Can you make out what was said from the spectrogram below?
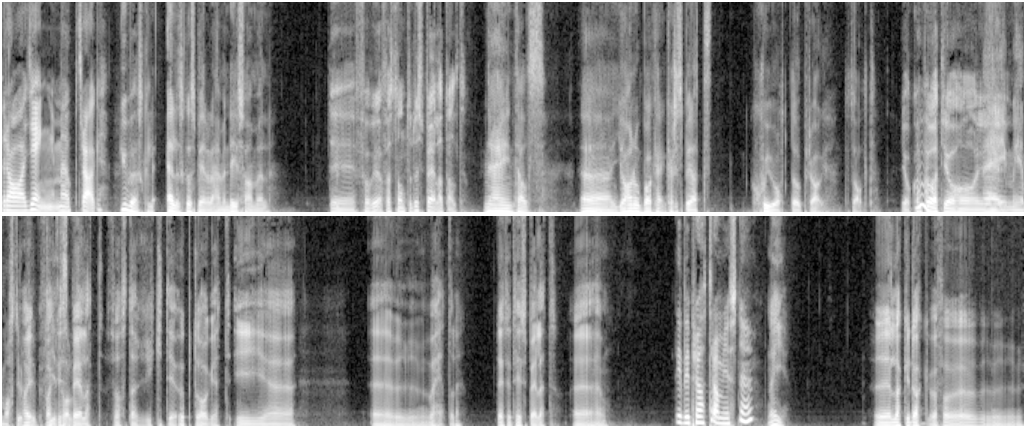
bra gäng med uppdrag. Gud vad jag skulle älska att spela det här med dig Samuel. Det får vi göra. Fast har inte du spelat allt? Nej, inte alls. Eh, jag har nog bara ka- kanske spelat sju, åtta uppdrag totalt. Jag kom Mm. på att jag har, eh, Nej, men jag måste har typ faktiskt 10-12. spelat första riktiga uppdraget i, eh, eh, vad heter det, detektivspelet. Eh, Det vi pratar om just nu, nej, eh, Lucky Duck, varför eh,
